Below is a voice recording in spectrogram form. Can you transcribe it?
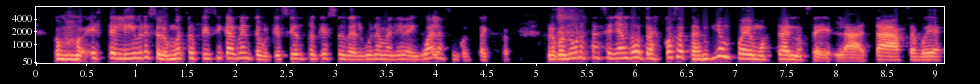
como este libro y se lo muestro físicamente porque siento que eso de alguna manera igual hace un contacto. Pero cuando uno está enseñando otras cosas también puede mostrar, no sé, la taza, voy a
